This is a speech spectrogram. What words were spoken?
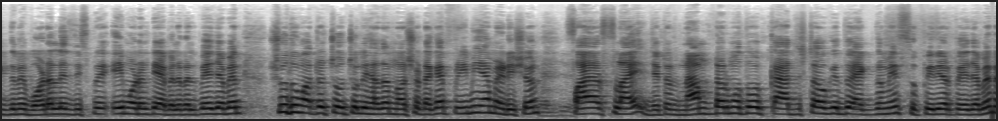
একদমই বর্ডারলেস ডিসপ্লে এই মডেলটি অ্যাভেলেবেল পেয়ে যাবেন। শুধুমাত্র চৌচল্লিশ হাজার নশো টাকায় প্রিমিয়াম এডিশন ফায়ারফ্লাই যেটার নামটার মতো কাজটাও কিন্তু একদমই সুপিরিয়র পেয়ে যাবেন।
